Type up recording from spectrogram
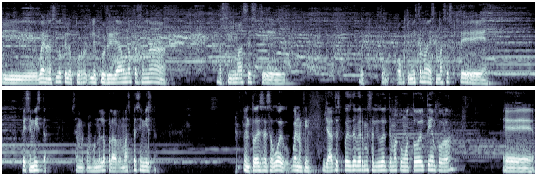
Y bueno, eso es lo que le, ocurre, le ocurriría a una persona así más, este, optimista no es, más, este, pesimista. Se me confunde la palabra, más pesimista. Entonces eso voy. Bueno, en fin, ya después de haberme salido del tema como todo el tiempo, ¿verdad? Eh,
